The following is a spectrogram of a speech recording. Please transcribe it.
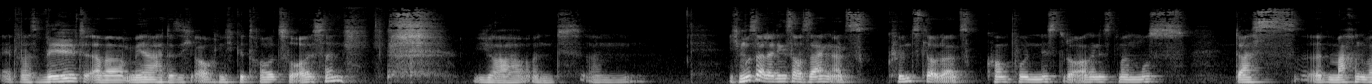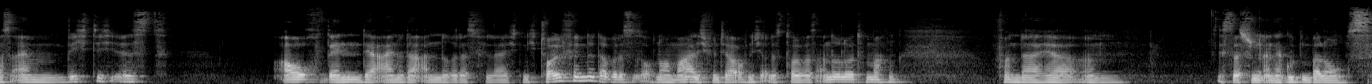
etwas wild, aber mehr hat er sich auch nicht getraut zu äußern. Ja, und ähm, ich muss allerdings auch sagen, als Künstler oder als Komponist oder Organist, man muss das äh, machen, was einem wichtig ist, auch wenn der ein oder andere das vielleicht nicht toll findet, aber das ist auch normal. Ich finde ja auch nicht alles toll, was andere Leute machen. Von daher ähm, ist das schon in einer guten Balance.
